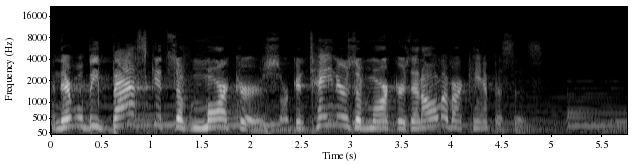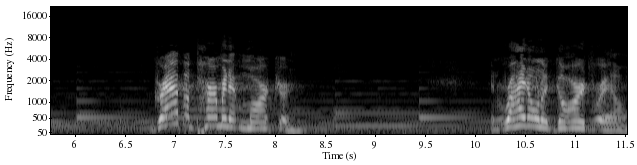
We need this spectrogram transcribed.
And there will be baskets of markers or containers of markers at all of our campuses. Grab a permanent marker and write on a guardrail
